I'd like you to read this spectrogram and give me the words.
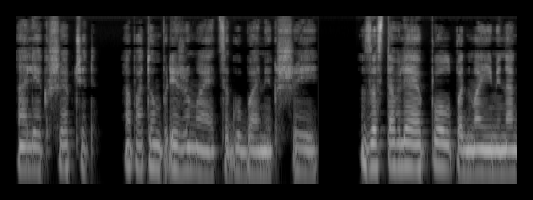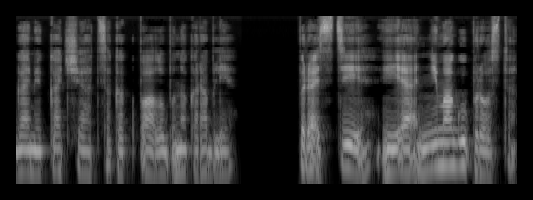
Олег шепчет, а потом прижимается губами к шее, заставляя пол под моими ногами качаться, как палубу на корабле. Прости, я не могу просто.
